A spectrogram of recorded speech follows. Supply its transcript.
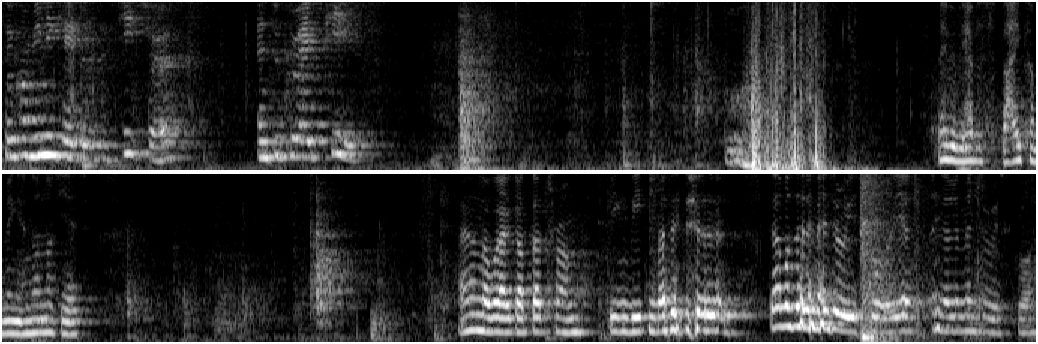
to communicate with the teachers and to create peace. Maybe we have a spy coming in, no, not yet. I don't know where I got that from, being beaten by the children. That was elementary school, yes, in elementary school.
